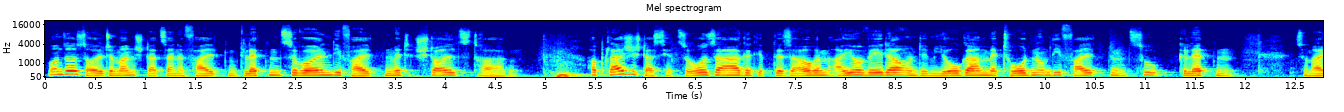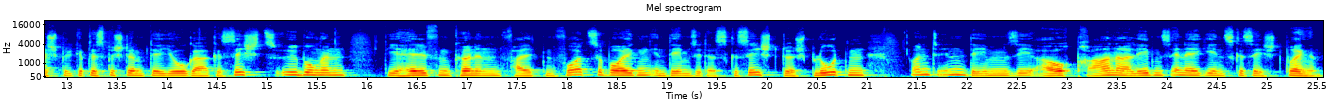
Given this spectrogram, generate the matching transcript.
Und so sollte man, statt seine Falten glätten zu wollen, die Falten mit Stolz tragen. Obgleich ich das jetzt so sage, gibt es auch im Ayurveda und im Yoga Methoden, um die Falten zu glätten. Zum Beispiel gibt es bestimmte Yoga-Gesichtsübungen, die helfen können, Falten vorzubeugen, indem sie das Gesicht durchbluten und indem sie auch Prana, Lebensenergie ins Gesicht bringen.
